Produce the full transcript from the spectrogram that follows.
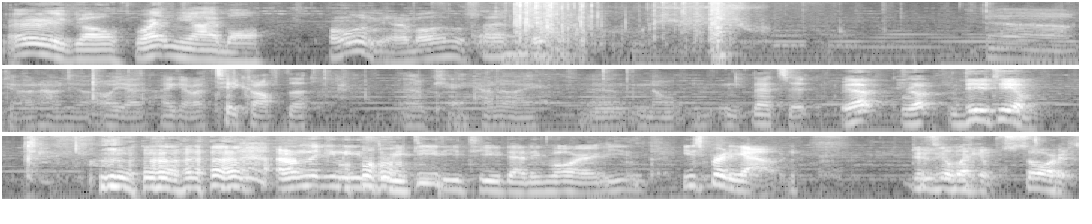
There you go. Right in the eyeball. Oh, yeah, well, that was fast. Oh god, how do I? Oh yeah, I gotta take off the. Okay, how do I? Uh, no, that's it. Yep, yep. DDT him. I don't think he needs to be DDT'd anymore. He's he's pretty out. Dude's gonna make him sore as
